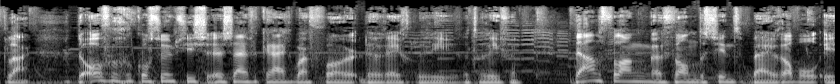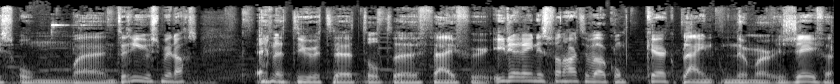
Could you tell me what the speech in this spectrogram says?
klaar. De overige consumpties zijn verkrijgbaar voor de reguliere tarieven. De aanvang van de Sint bij Rabbel is om 3 uur middags... En het duurt uh, tot uh, 5 uur. Iedereen is van harte welkom. Kerkplein nummer 7.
